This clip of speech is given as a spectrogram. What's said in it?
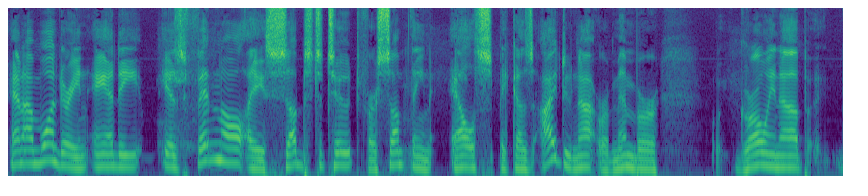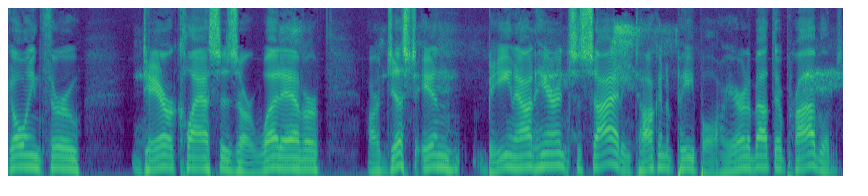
And I'm wondering, Andy, is fentanyl a substitute for something else? Because I do not remember growing up, going through D.A.R.E. classes or whatever or just in being out here in society talking to people hearing about their problems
